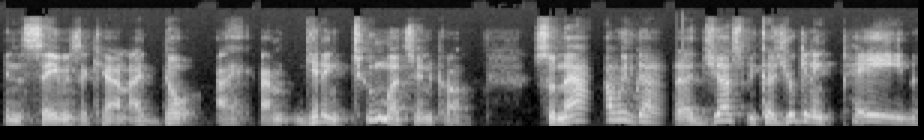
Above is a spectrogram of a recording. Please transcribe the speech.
in the savings account. I don't. I, I'm getting too much income. So now we've got to adjust because you're getting paid.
